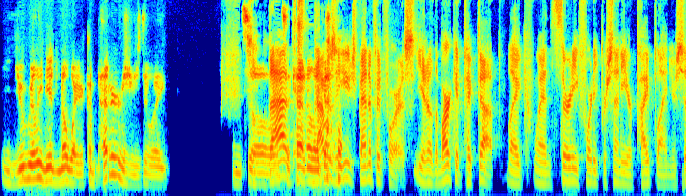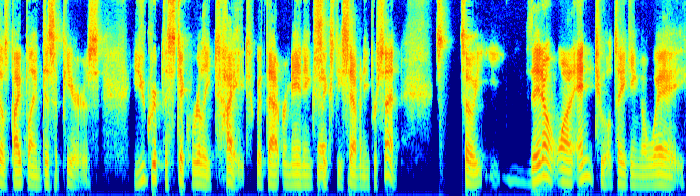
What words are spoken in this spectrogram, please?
you really need to know what your competitors are doing. And so, so that, kind of like that was a huge benefit for us. You know, the market picked up like when 30, 40% of your pipeline, your sales pipeline disappears, you grip the stick really tight with that remaining yeah. 60, 70%. So they don't want any tool taking away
